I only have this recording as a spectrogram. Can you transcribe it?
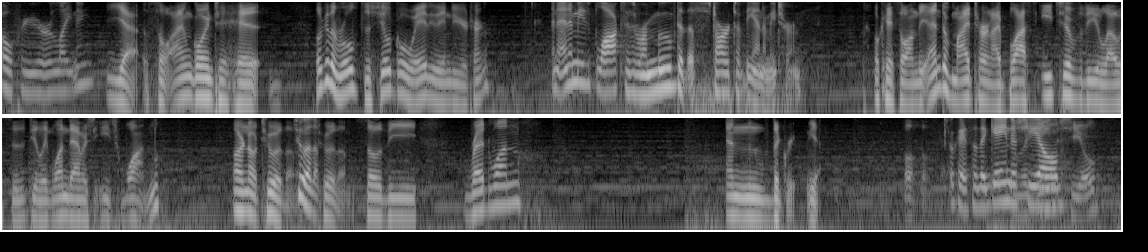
Oh, for your lightning? Yeah, so I'm going to hit. Look at the rules. Does shield go away at the end of your turn? An enemy's blocked is removed at the start of the enemy turn. Okay, so on the end of my turn, I blast each of the louses, dealing one damage to each one. Or no, two of them. Two of them. Two of them. So the red one and the green. Yeah. Both those guys. Okay, so they gained So a they shield. shields,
